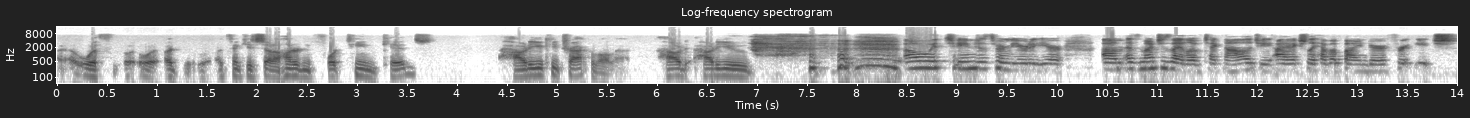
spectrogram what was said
Uh, with, uh, I think you said 114 kids. How do you keep track of all that? How, how do you oh, it changes from year to year. Um, as much as I love technology, I actually have a binder for each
